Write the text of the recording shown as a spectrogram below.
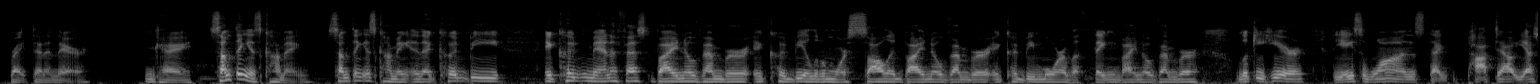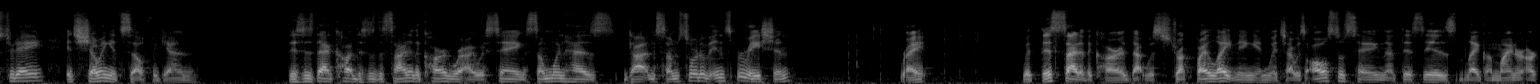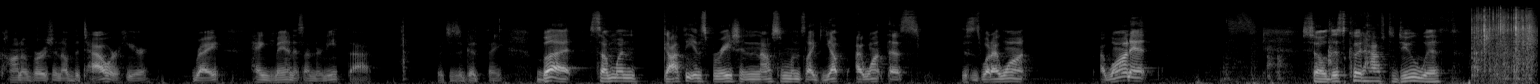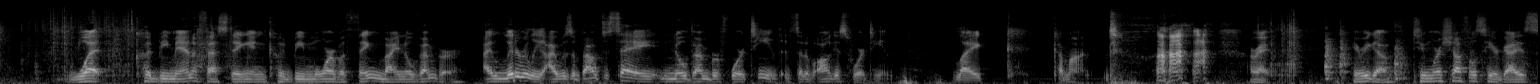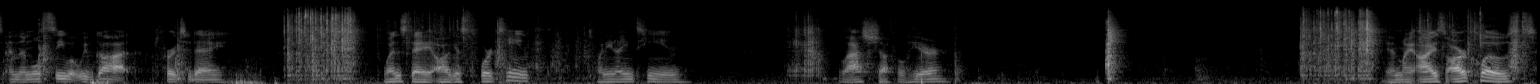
right then and there. Okay, something is coming. Something is coming, and that could be. It could manifest by November. It could be a little more solid by November. It could be more of a thing by November. Looky here, the Ace of Wands that popped out yesterday, it's showing itself again this is that card. This is the side of the card where I was saying someone has gotten some sort of inspiration, right? With this side of the card that was struck by lightning, in which I was also saying that this is like a minor arcana version of the tower here, right? Hanged man is underneath that, which is a good thing. But someone got the inspiration, and now someone's like, yep, I want this. This is what I want. I want it. So this could have to do with what could be manifesting and could be more of a thing by November. I literally, I was about to say November 14th instead of August 14th. Like, come on. All right, here we go. Two more shuffles here, guys, and then we'll see what we've got for today. Wednesday, August 14th, 2019. Last shuffle here. And my eyes are closed.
